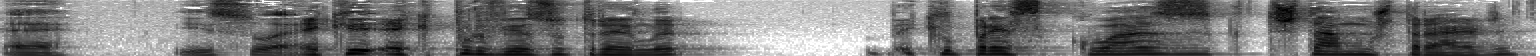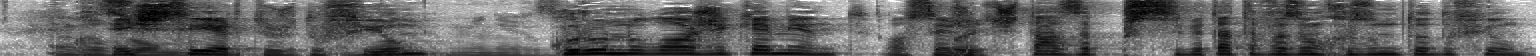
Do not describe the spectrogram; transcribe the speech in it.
É, isso é. É que, é que por vezes o trailer aquilo parece quase que te está a mostrar um excertos do filme cronologicamente. Ou seja, pois. tu estás a perceber, estás a fazer um resumo todo do filme.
